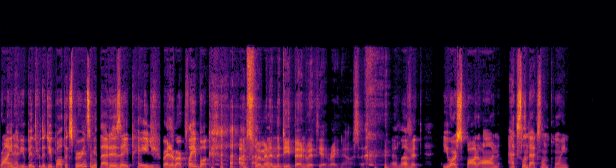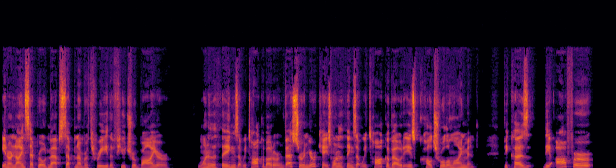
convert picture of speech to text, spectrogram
Ryan, have you been through the deep wealth experience? I mean, that is a page right of our playbook. I'm swimming in the deep end with you right now. So I love it. You are spot on. Excellent, excellent point. In our nine step roadmap, step number three, the future buyer, one of the things that we talk about, or investor in your case, one of the things that we talk about is cultural alignment because the offer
